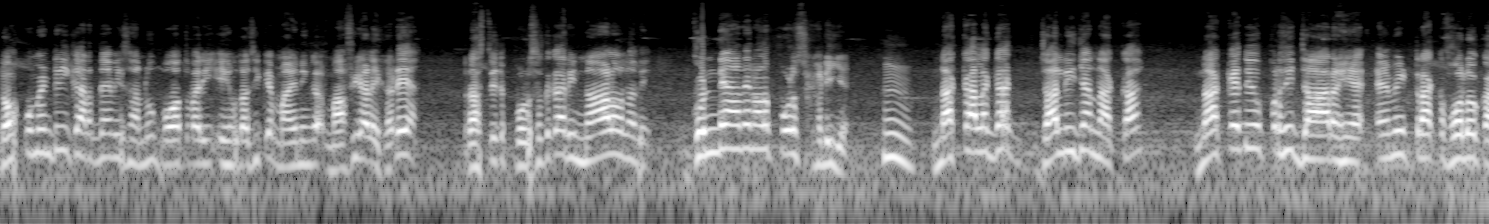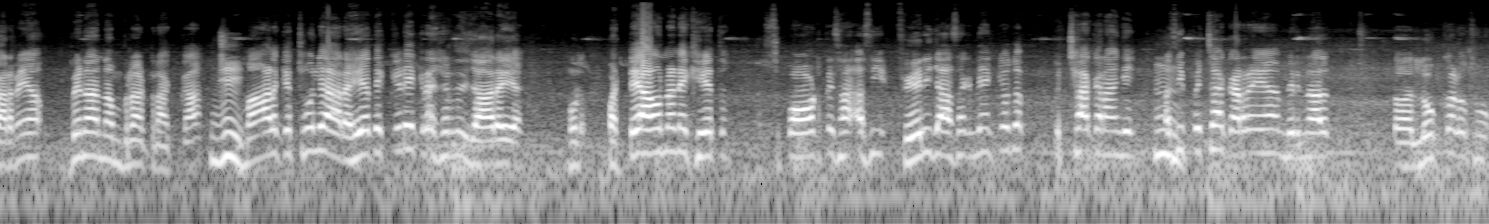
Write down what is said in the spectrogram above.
ਡਾਕੂਮੈਂਟਰੀ ਕਰਦੇ ਆ ਵੀ ਸਾਨੂੰ ਬਹੁਤ ਵਾਰੀ ਇਹ ਹੁੰਦਾ ਸੀ ਕਿ ਮਾਈਨਿੰਗ ਮਾਫੀਆ ਵਾਲੇ ਖੜੇ ਆ ਰਸਤੇ 'ਚ ਪੁਲਿਸ ਅਧਿਕਾਰੀ ਨਾਲ ਉਹਨਾਂ ਦੇ ਗੁੰਡਿਆਂ ਦੇ ਨਾਲ ਪੁਲਿਸ ਖੜੀ ਹੈ ਹੂੰ। ਨਾਕਾ ਲੱਗਾ ਜਾਲੀ ਜਾਂ ਨਾਕਾ ਨਾਕੇ ਦੇ ਉੱਪਰ ਅਸੀਂ ਜਾ ਰਹੇ ਆ ਐਵੇਂ ਟਰੱਕ ਫੋਲੋ ਕਰ ਰਹੇ ਆ ਬਿਨਾ ਨੰਬਰਾ ਟਰੱਕ ਆ। ਮਾਲ ਕਿੱਥੋਂ ਲਿਆ ਰਹੇ ਆ ਤੇ ਕਿਹੜੇ ਕ੍ਰੈਸ਼ਰ ਤੇ ਜਾ ਰਹੇ ਆ? ਹੁਣ ਪੱਟਿਆ ਉਹਨਾਂ ਨੇ ਖੇਤ। ਸਪੌਟ ਤੇ ਸਾ- ਅਸੀਂ ਫੇਰ ਹੀ ਜਾ ਸਕਦੇ ਹਾਂ ਕਿ ਉਹਦਾ ਪਿੱਛਾ ਕਰਾਂਗੇ। ਹੂੰ। ਅਸੀਂ ਪਿੱਛਾ ਕਰ ਰਹੇ ਹਾਂ ਮੇਰੇ ਨਾਲ ਲੋਕਲ ਉਥੋਂ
